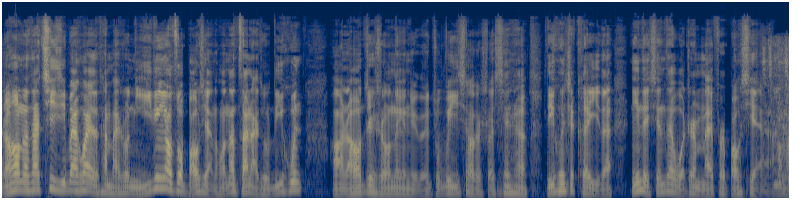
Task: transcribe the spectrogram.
然后呢，他气急败坏的摊牌说：“你一定要做保险的话，那咱俩就离婚啊！”然后这时候那个女的就微笑的说：“先生，离婚是可以的，您得先在我这儿买份保险，好吗？”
